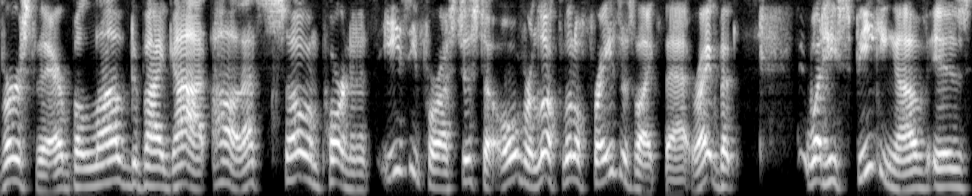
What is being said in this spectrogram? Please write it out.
verse there, beloved by God. Oh, that's so important. And it's easy for us just to overlook little phrases like that, right? But what he's speaking of is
